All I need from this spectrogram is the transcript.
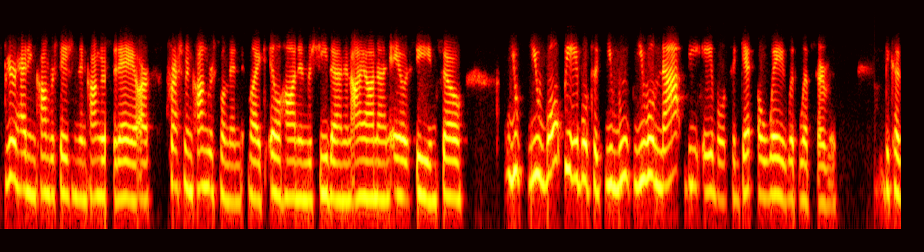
spearheading conversations in Congress today are freshman congresswomen like Ilhan and Rashida and Ayanna and AOC. And so you you won't be able to you you will not be able to get away with lip service because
